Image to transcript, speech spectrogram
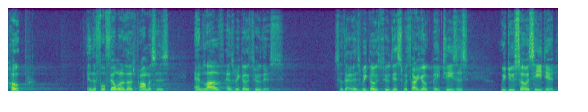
hope in the fulfillment of those promises, and love as we go through this. So that as we go through this with our yokemate Jesus, we do so as he did,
